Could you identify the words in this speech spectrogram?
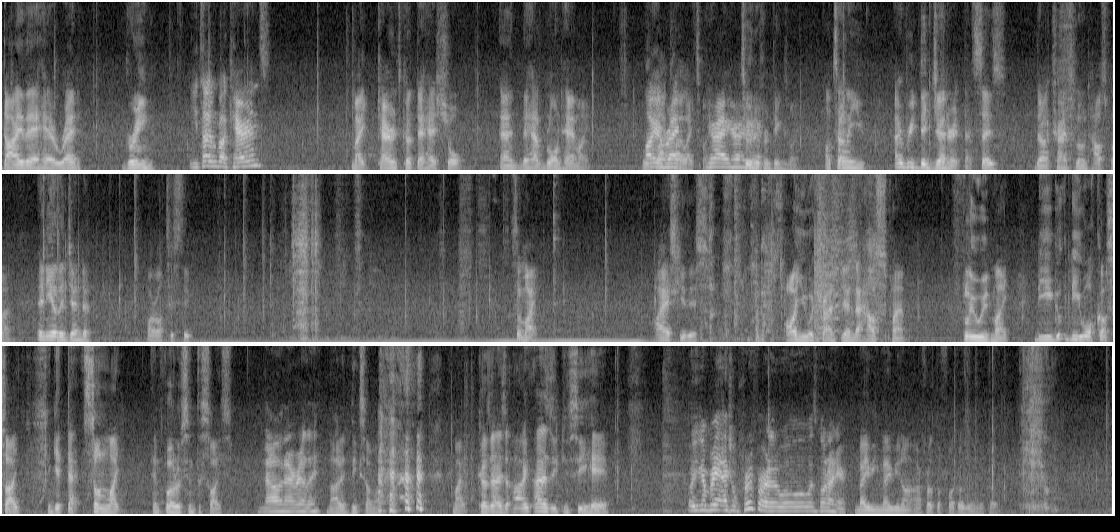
dye their hair red, green, You talking about Karens? mate. Karens cut their hair short, and they have blonde hair, mate. With Oh, you're black right. highlights, mate. You're right. You're right. Two you're right. different things, mate. I'm telling you, every degenerate that says they're a transfluent houseplant, any other gender, are autistic. So, Mike, I ask you this: Are you a transgender houseplant? Fluid, mate. Do you do you walk outside and get that sunlight and photosynthesize? No, not really. No, I didn't think so, mate. mate, because as I, as you can see here, Or you can bring actual proof, or wha- wha- what's going on here? maybe maybe not. I thought the fuck I was gonna look up.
